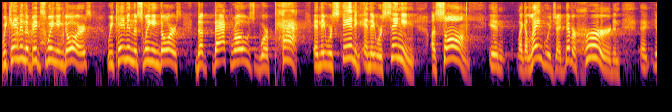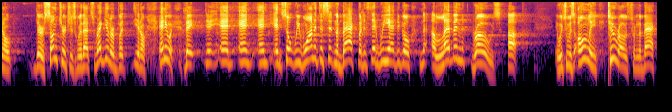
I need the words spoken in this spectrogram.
we came in the big swinging doors, we came in the swinging doors, the back rows were packed and they were standing and they were singing a song in like a language I'd never heard. And, uh, you know, there are some churches where that's regular, but you know, anyway, they, they, and and and and so we wanted to sit in the back, but instead we had to go 11 rows up, which was only two rows from the back,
